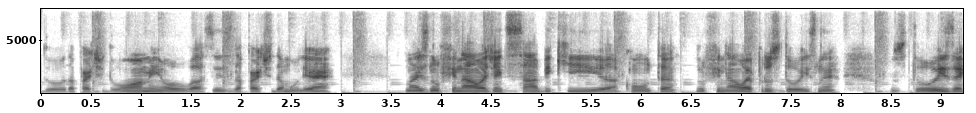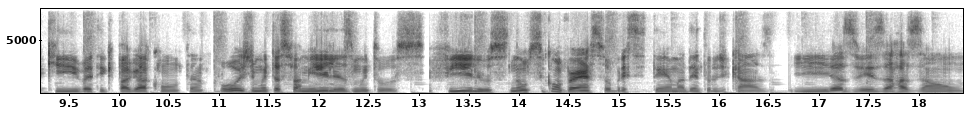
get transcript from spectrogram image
do, da parte do homem, ou às vezes da parte da mulher mas no final a gente sabe que a conta no final é para os dois, né? Os dois aqui vai ter que pagar a conta. Hoje muitas famílias, muitos filhos não se conversam sobre esse tema dentro de casa e às vezes a razão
